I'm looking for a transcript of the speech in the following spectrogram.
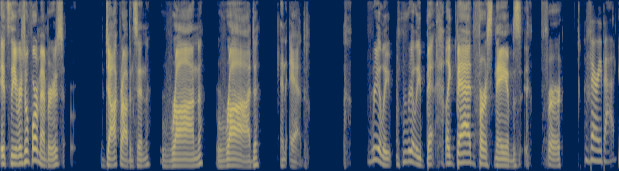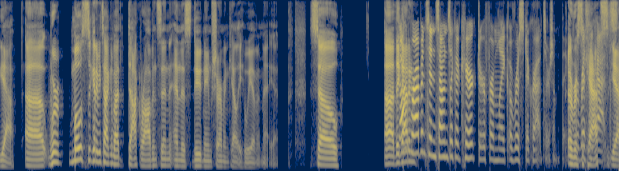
it's the original four members Doc Robinson, Ron, Rod, and Ed. really, really bad, like bad first names for, Very bad. yeah. Uh, we're mostly going to be talking about Doc Robinson and this dude named Sherman Kelly, who we haven't met yet. So uh, they Doc got in, Robinson sounds like a character from like Aristocrats or something. Aristocats? Yeah.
